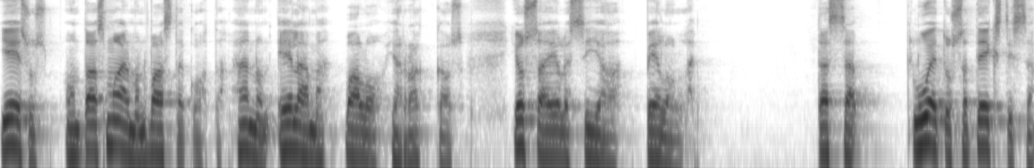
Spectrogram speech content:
Jeesus on taas maailman vastakohta. Hän on elämä, valo ja rakkaus, jossa ei ole sijaa pelolle. Tässä luetussa tekstissä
